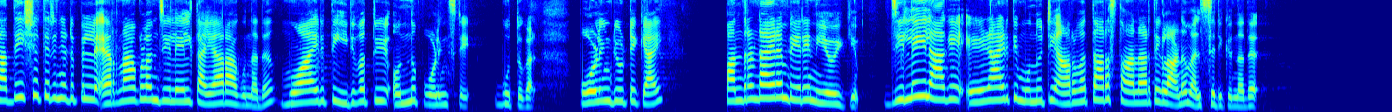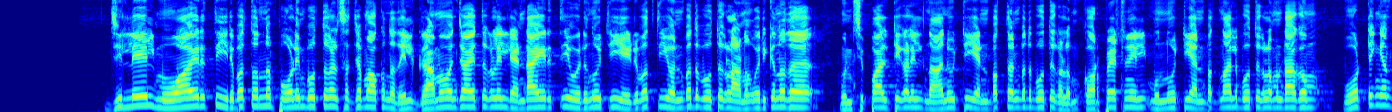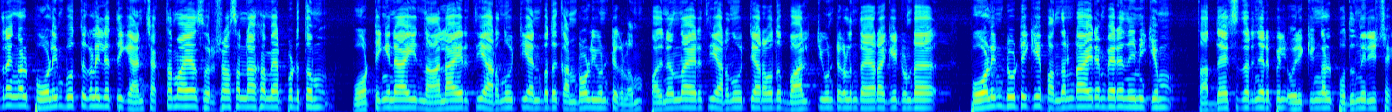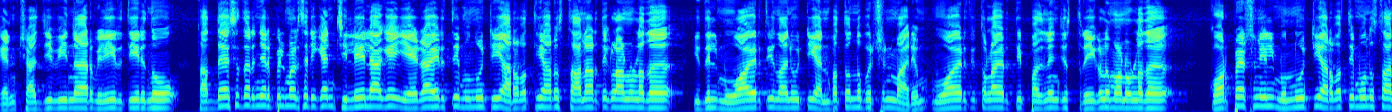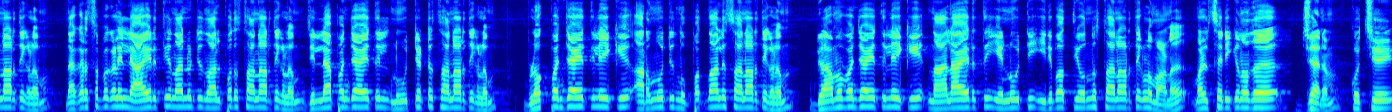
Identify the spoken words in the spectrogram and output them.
തദ്ദേശ തിരഞ്ഞെടുപ്പിൽ എറണാകുളം ജില്ലയിൽ തയ്യാറാകുന്നത് മൂവായിരത്തി ഇരുപത്തി ഒന്ന് പോളിംഗ് സ്റ്റേ ബൂത്തുകൾ. പോളിംഗ് ഡ്യൂട്ടിക്കായി പന്ത്രണ്ടായിരം പേരെ നിയോഗിക്കും. ജില്ലയിലാകെ ഏഴായിരത്തി മുന്നൂറ്റി അറുപത്തി ആറ് സ്ഥാനാർത്ഥികളാണ് മത്സരിക്കുന്നത്. ജില്ലയിൽ മൂവായിരത്തി ഇരുപത്തൊന്ന് പോളിംഗ് ബൂത്തുകൾ സജ്ജമാക്കുന്നതിൽ ഗ്രാമപഞ്ചായത്തുകളിൽ രണ്ടായിരത്തി ഒരുന്നൂറ്റി എഴുപത്തി ഒൻപത് ബൂത്തുകളാണ് ഒരുക്കുന്നത്. മുനിസിപ്പാലിറ്റികളിൽ നാനൂറ്റി എൺപത്തൊൻപത് ബൂത്തുകളും കോർപ്പറേഷനിൽ മുന്നൂറ്റി അൻപത്തിനാല് ബൂത്തുകളും ഉണ്ടാകും. വോട്ടിംഗ് യന്ത്രങ്ങൾ പോളിംഗ് ബൂത്തുകളിൽ എത്തിക്കാൻ ശക്തമായ സുരക്ഷാ സന്നാഹം ഏർപ്പെടുത്തും. വോട്ടിംഗിനായി നാലായിരത്തി അറുന്നൂറ്റി അൻപത് കൺട്രോൾ യൂണിറ്റുകളും പതിനൊന്നായിരത്തി അറുന്നൂറ്റി അറുപത് ബാലറ്റ് യൂണിറ്റുകളും തയ്യാറാക്കിയിട്ടുണ്ട്. പോളിംഗ് ഡ്യൂട്ടിക്ക് പന്ത്രണ്ടായിരം പേരെ നിയമിക്കും. തദ്ദേശ തെരഞ്ഞെടുപ്പിൽ ഒരുക്കങ്ങൾ പൊതുനിരീക്ഷകൻ ഷാജി വി നായർ വിലയിരുത്തിയിരുന്നു. തദ്ദേശ തെരഞ്ഞെടുപ്പിൽ മത്സരിക്കാൻ ജില്ലയിലാകെ ഏഴായിരത്തി മുന്നൂറ്റി അറുപത്തിയാറ് സ്ഥാനാർത്ഥികളാണുള്ളത്. ഇതിൽ മൂവായിരത്തി നാനൂറ്റി അൻപത്തൊന്ന് പുരുഷന്മാരും മൂവായിരത്തി തൊള്ളായിരത്തി പതിനഞ്ച് സ്ത്രീകളുമാണുള്ളത്. കോർപ്പറേഷനിൽ മുന്നൂറ്റി അറുപത്തിമൂന്ന് സ്ഥാനാർത്ഥികളും നഗരസഭകളിൽ ആയിരത്തി നാനൂറ്റി നാൽപ്പത് സ്ഥാനാർത്ഥികളും ജില്ലാ പഞ്ചായത്തിൽ നൂറ്റെട്ട് സ്ഥാനാർത്ഥികളും ബ്ലോക്ക് പഞ്ചായത്തിലേക്ക് അറുന്നൂറ്റി മുപ്പത്തിനാല് സ്ഥാനാർത്ഥികളും ഗ്രാമപഞ്ചായത്തിലേക്ക് നാലായിരത്തി എണ്ണൂറ്റി ഇരുപത്തിയൊന്ന് സ്ഥാനാർത്ഥികളുമാണ് മത്സരിക്കുന്നത്. ജനം കൊച്ചി.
